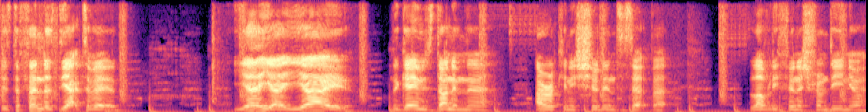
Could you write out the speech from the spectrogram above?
His defender's deactivated. Yeah, yeah, yeah. The game's done him there. I reckon he should intercept that. Lovely finish from Dino.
